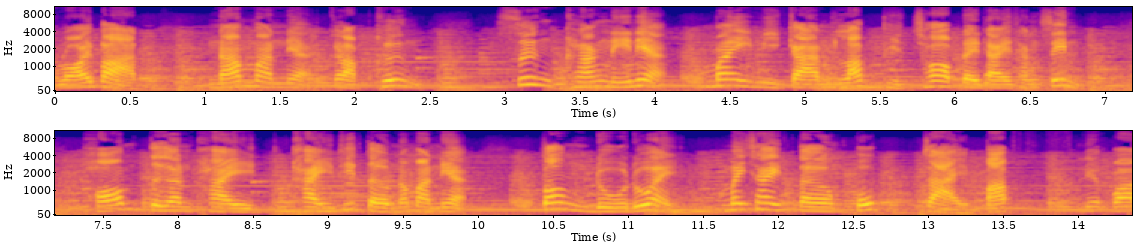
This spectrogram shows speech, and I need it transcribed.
200 บาท น้ำมันเนี่ยกลับครึ่ง ซึ่งครั้งนี้เนี่ยไม่มีการรับผิดชอบใด ๆ ทั้งสิ้น พร้อมเตือนภัยใครที่เติมน้ำมันเนี่ยต้องดูด้วยไม่ใช่เติมปุ๊บจ่ายปั๊บเรียกว่า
